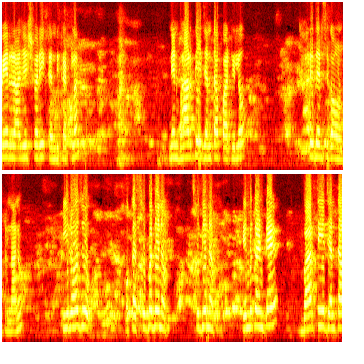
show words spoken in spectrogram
పేరు రాజేశ్వరి కందికట్ల. నేను భారతీయ జనతా పార్టీలో కార్యదర్శిగా ఉంటున్నాను. ఈరోజు ఒక శుభదినం సుదినం. ఎందుకంటే భారతీయ జనతా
